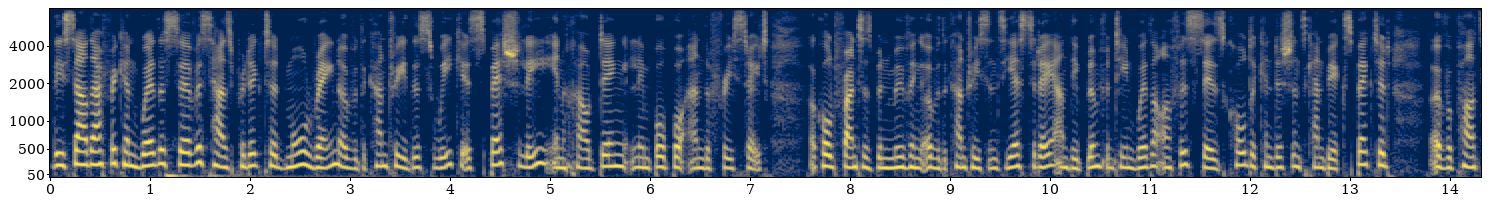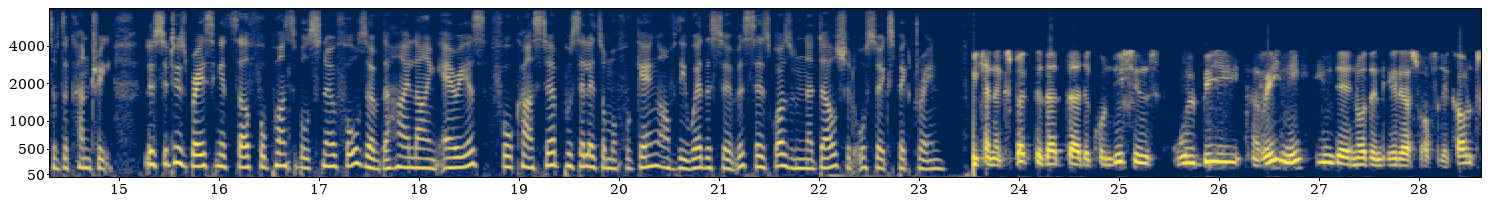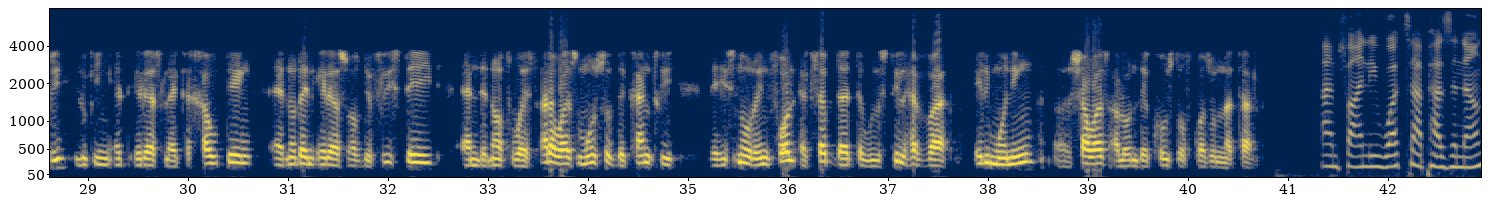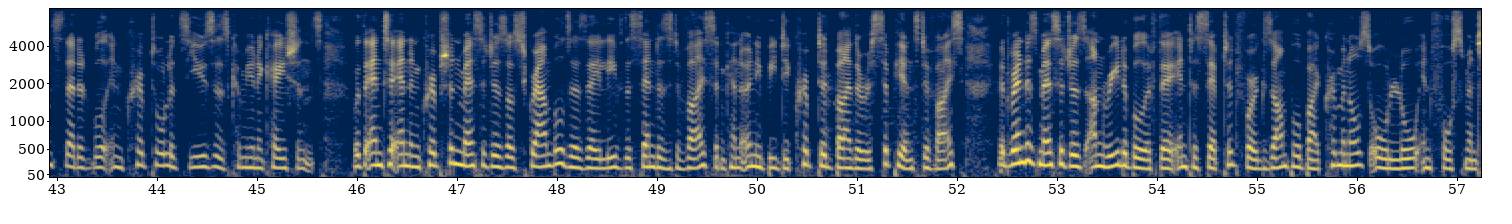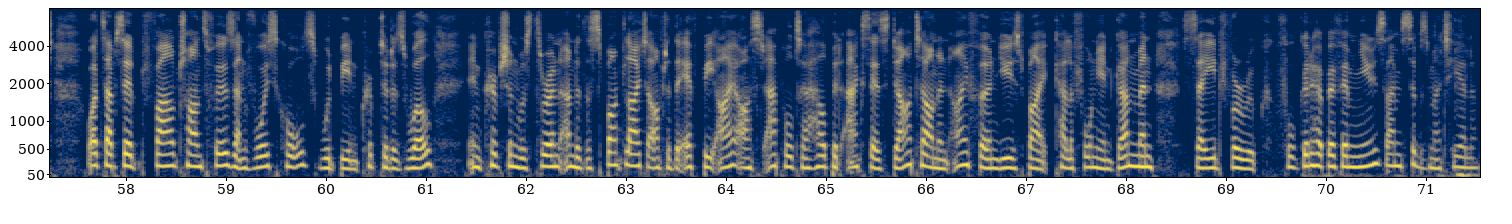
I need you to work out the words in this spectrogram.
The South African Weather Service has predicted more rain over the country this week, especially in Gauteng, Limpopo, and the Free State. A cold front has been moving over the country since yesterday, and the Bloemfontein Weather Office says colder conditions can be expected over parts of the country. Lesotho is bracing itself for possible snowfalls over the high-lying areas. Forecaster Puseletso Mofokeng of the Weather Service says KwaZulu-Natal should also expect rain. We can expect that uh, the conditions will be rainy in the northern areas of the country, looking at areas like Gauteng, uh, northern areas of the Free State, and the northwest. Otherwise, most of the country, there is no rainfall, except that we'll still have uh, early morning uh, showers along the coast of KwaZulu-Natal. And finally, WhatsApp has announced that it will encrypt all its users' communications. With end to end encryption, messages are scrambled as they leave the sender's device and can only be decrypted by the recipient's device. It renders messages unreadable if they're intercepted, for example, by criminals or law enforcement. WhatsApp said file transfers and voice calls would be encrypted as well. Encryption was thrown under the spotlight after the FBI asked Apple to help it access data on an iPhone used by Californian gunman Syed Farook. For Good Hope FM News, I'm Sibs Mati. съели.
